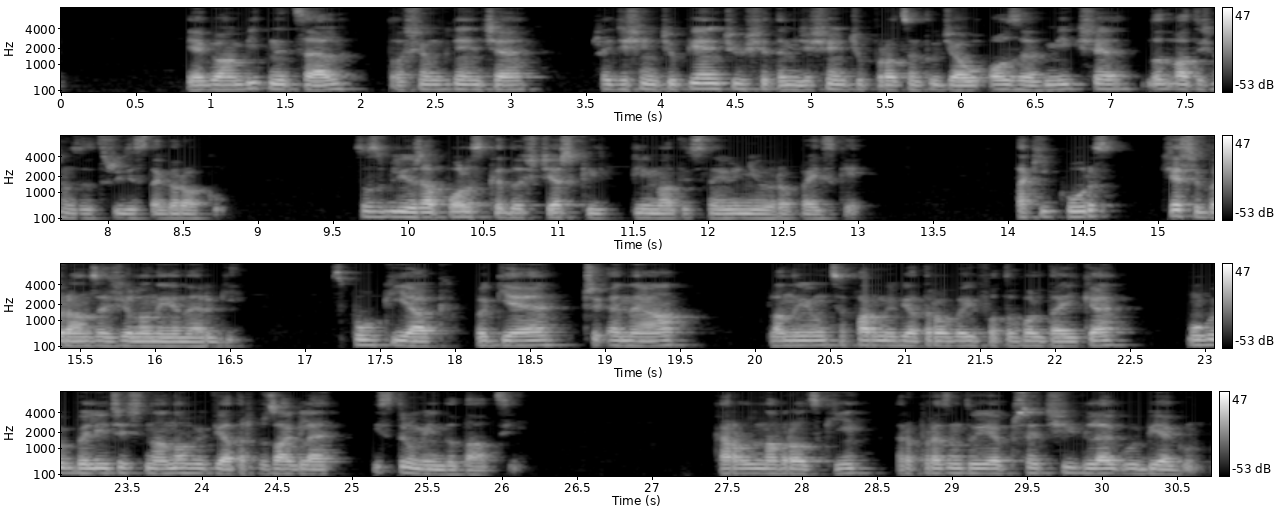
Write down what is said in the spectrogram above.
Jego ambitny cel to osiągnięcie 65-70% udziału OZE w miksie do 2030 roku, co zbliża Polskę do ścieżki klimatycznej Unii Europejskiej. Taki kurs cieszy branżę zielonej energii. Spółki jak PGE czy Enea, planujące farmy wiatrowe i fotowoltaikę, mogłyby liczyć na nowy wiatr w żagle i strumień dotacji. Karol Nawrocki reprezentuje przeciwległy biegun.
